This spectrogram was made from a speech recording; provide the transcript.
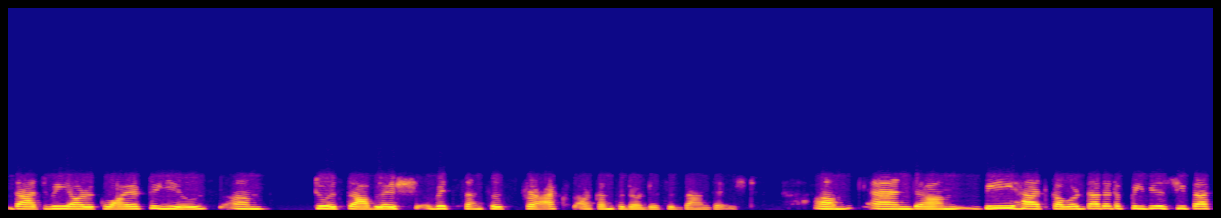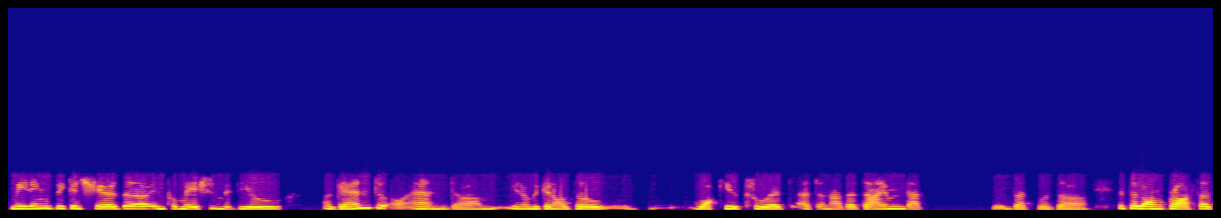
that we are required to use um, to establish which census tracts are considered disadvantaged. Um, and um, we had covered that at a previous GPAC meeting. We can share the information with you again, to, and um, you know we can also walk you through it at another time. That that was a it's a long process,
